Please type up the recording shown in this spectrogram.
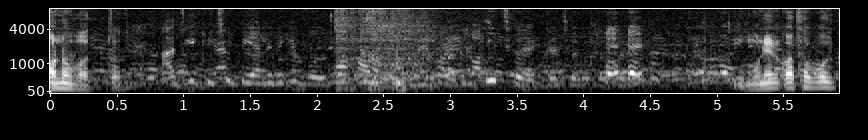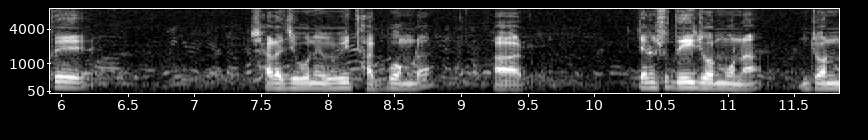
অনবদ্য। আজকে কিছু পিয়ালি দিকে বলতে চাও? মনের কথা কিছু একটা ছোট্ট করে। মনের কথা বলতে সারা জীবন এভাবেই থাকব আমরা। আর যেন শুধু এই জন্ম না জন্ম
